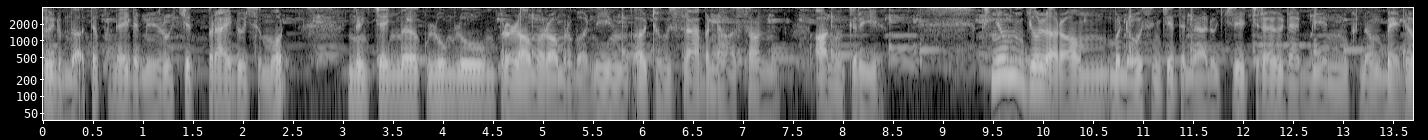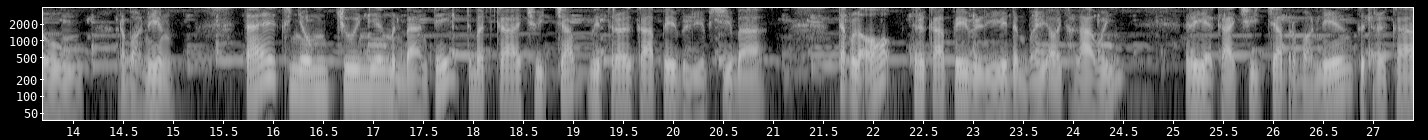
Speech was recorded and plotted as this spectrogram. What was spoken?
គឺដំណក់ទឹកភ្នែកដែលមានរសជាតិប្រៃដូចសមុទ្រ នឹងចេញមកលូមលូមប្រឡំអារម្មណ៍របស់នាងឲ្យធូរស្រាលបណ្ដោះអាសន្នអន់មួយគ្រាខ្ញុំយល់អារម្មណ៍មនោសញ្ចេតនាដ៏ជ្រាលជ្រៅដែលមានក្នុងបេះដូងរបស់នាង តែខ្ញុំជួយនាងមិនបានទេត្បិតការជួយចាប់វាត្រូវការពេលវេលាព្យាបាលទឹកល្អត្រូវការពេលវេលាដើម្បីឲ្យថ្លាវិញរីឯការឈឺចាប់របស់នាងគឺត្រូវការ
